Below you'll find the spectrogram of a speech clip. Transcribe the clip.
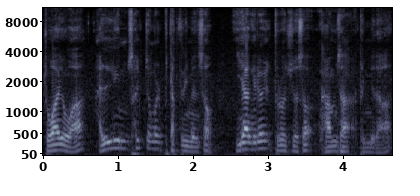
좋아요와 알림 설정을 부탁드리면서 이야기를 들어주셔서 감사드립니다.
